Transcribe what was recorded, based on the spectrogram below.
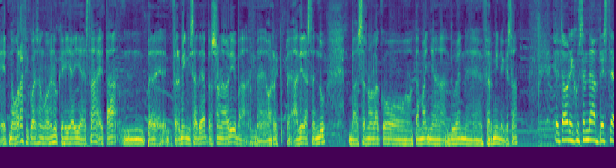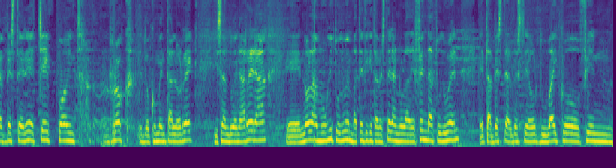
etnografikoa esango genuke ia ia, ezta? Eta mm, Fermin izatea persona hori ba, horrek adierazten du ba, zer nolako tamaina duen e, Ferminek, ezta? Eta hor ikusten da besteak beste ere Checkpoint Rock dokumental horrek izan duen harrera, e, nola mugitu duen batetik eta bestera, nola defendatu duen, eta besteak beste hor Dubaiko film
